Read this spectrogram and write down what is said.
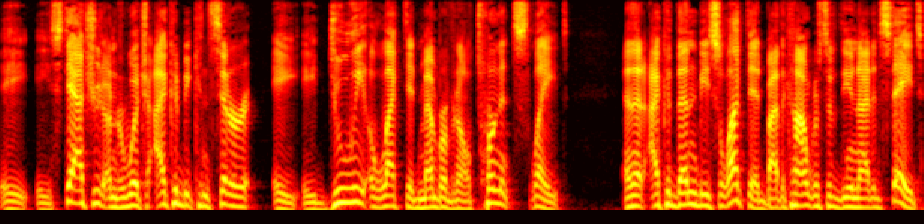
a, a statute under which I could be considered a, a duly elected member of an alternate slate and that I could then be selected by the Congress of the United States.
